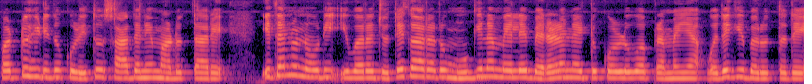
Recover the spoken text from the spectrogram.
ಪಟ್ಟು ಹಿಡಿದು ಕುಳಿತು ಸಾಧನೆ ಮಾಡುತ್ತಾರೆ. ಇದನ್ನು ನೋಡಿ ಇವರ ಜೊತೆಗಾರರು ಮೂಗಿನ ಮೇಲೆ ಬೆರಳನ್ನಿಟ್ಟುಕೊಳ್ಳುವ ಪ್ರಮೇಯ ಒದಗಿ ಬರುತ್ತದೆ.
